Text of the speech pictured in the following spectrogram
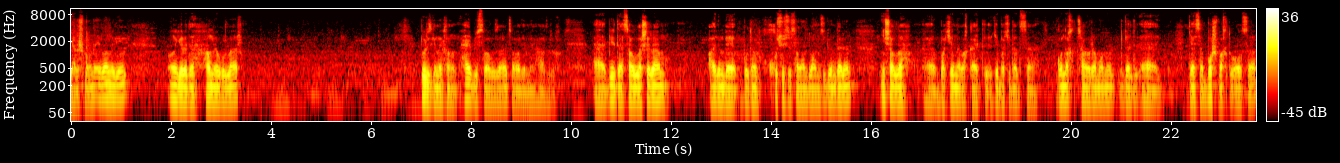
yarışmanı elan edeyim. Ona görə də hamıya uğurlar. Buyuruz Günər xanım, hər bir sualınıza cavab verməyə hazırıq. Bir də sağollaşıram. Aydın bəy buradan xüsusi salam duamızı göndərin. İnşallah Bakıya nə vaxt qayıtdı Bakıdadırsa, qonaq çağırıram onu, gəl, gəlsə boş vaxtı olsa,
